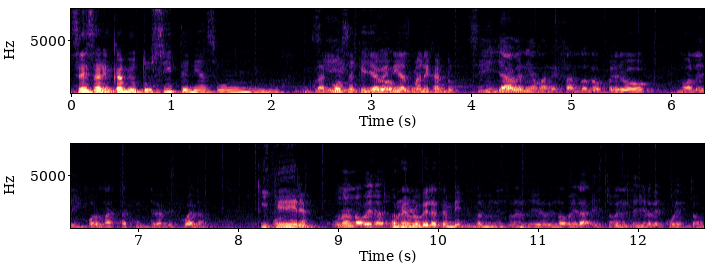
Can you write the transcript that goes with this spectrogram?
César, en cambio, tú sí tenías una cosa que ya venías manejando. Sí, ya venía manejándolo, pero no le di forma hasta que entré a la escuela. ¿Y qué era? Una novela también. Una novela también. Yo también estuve en el taller de novela. Estuve en el taller de cuento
